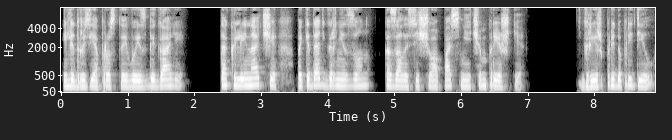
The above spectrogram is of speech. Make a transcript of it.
или друзья просто его избегали? Так или иначе, покидать гарнизон казалось еще опаснее, чем прежде. Грир предупредил.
